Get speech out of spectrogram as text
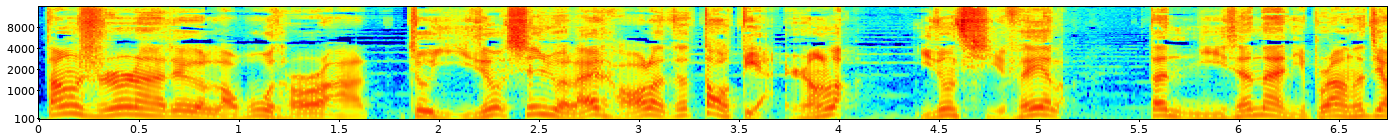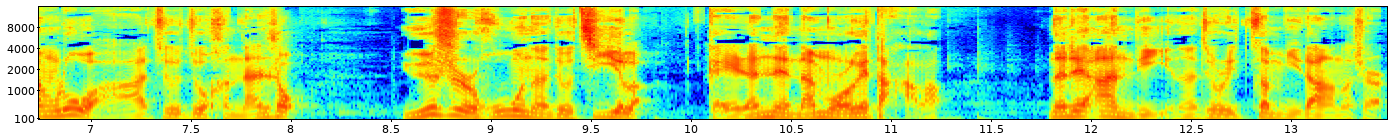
当时呢，这个老布头啊，就已经心血来潮了，他到点上了，已经起飞了。但你现在你不让他降落啊，就就很难受。于是乎呢，就急了，给人家男模给打了。那这案底呢，就是这么一档子事儿。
